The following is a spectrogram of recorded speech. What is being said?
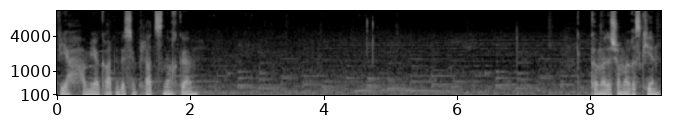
Wir haben ja gerade ein bisschen Platz noch, gell? Können wir das schon mal riskieren.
